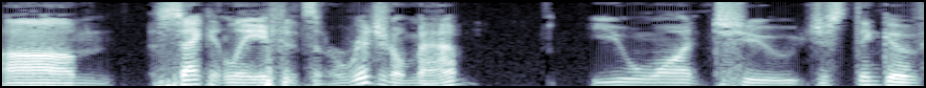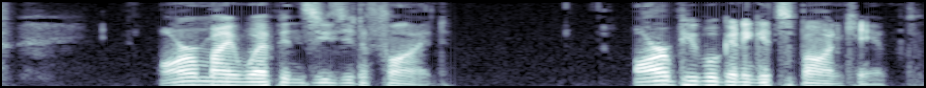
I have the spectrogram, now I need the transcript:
Um, secondly, if it's an original map, you want to just think of, are my weapons easy to find? Are people to get spawn camped?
